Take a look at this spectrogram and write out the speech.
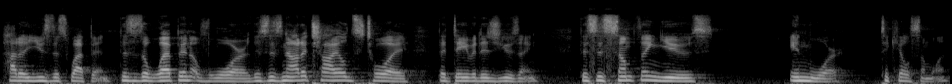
how to use this weapon. This is a weapon of war. This is not a child's toy that David is using. This is something used in war to kill someone.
